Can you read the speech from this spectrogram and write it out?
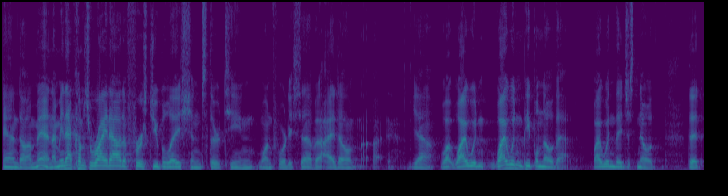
and amen. I mean, that comes right out of First Jubilations 13, 147. I don't, I, yeah. Why, why, wouldn't, why wouldn't people know that? Why wouldn't they just know that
